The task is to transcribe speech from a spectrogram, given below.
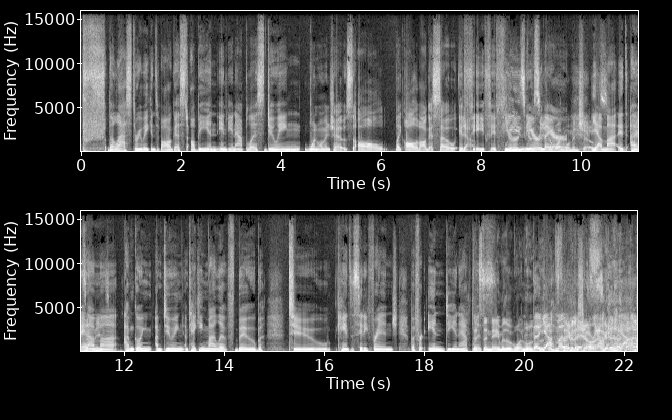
pff, the last three weekends of August, I'll be in Indianapolis doing one woman shows all like all of August. So if Yeah. if, if you're Please go near see the there, one-woman shows. Yeah, my it, I, It's and I'm uh. I'm going. I'm doing. I'm taking my left boob to Kansas City Fringe, but for Indianapolis. That's the name of the one. The, yeah, that's my the name of the show, boob. right? Yeah, yeah, I'm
